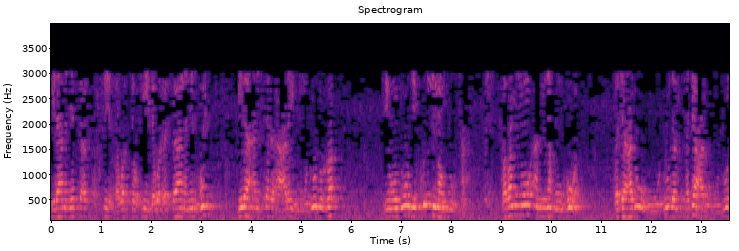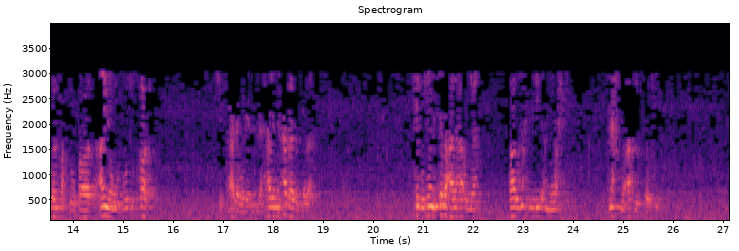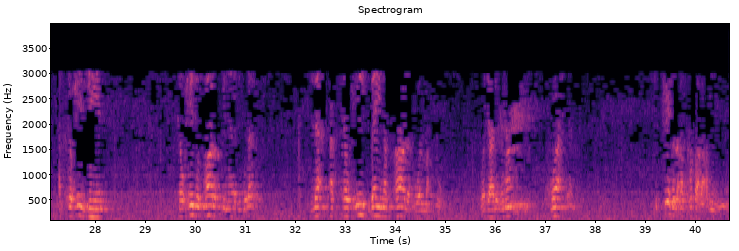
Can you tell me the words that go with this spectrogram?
إلى من يدعي التحقيق والتوحيد والعرفان منهم إلى أن اشتبه عليهم وجود الرب في وجود كل موجود. فظنوا أنه هو. فجعلوه وجودا فجعلوا وجود المخلوقات عين وجود الخالق. هذا بالله هذا من أبعد الضلال. شلون اتبع على هؤلاء. قالوا نحن نريد أن نوحد. نحن أهل التوحيد. التوحيد دين توحيد الخالق بما يجب له لا التوحيد بين الخالق والمخلوق. وجعلهما واحدا. كيف الخطأ العظيم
